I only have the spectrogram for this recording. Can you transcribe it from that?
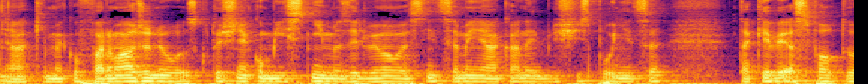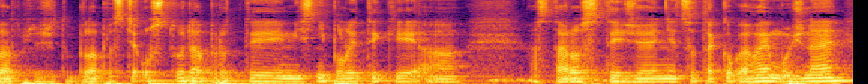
nějakým jako farmářem nebo skutečně jako místní mezi dvěma vesnicemi nějaká nejbližší spojnice, tak je vyasfaltovat, protože to byla prostě ostuda pro ty místní politiky a, a starosty, že něco takového je možné.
